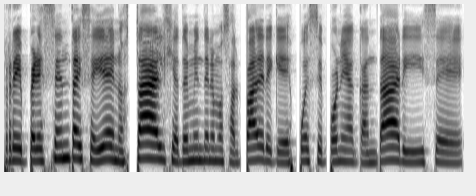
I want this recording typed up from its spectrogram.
representa esa idea de nostalgia. También tenemos al padre que después se pone a cantar y dice,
